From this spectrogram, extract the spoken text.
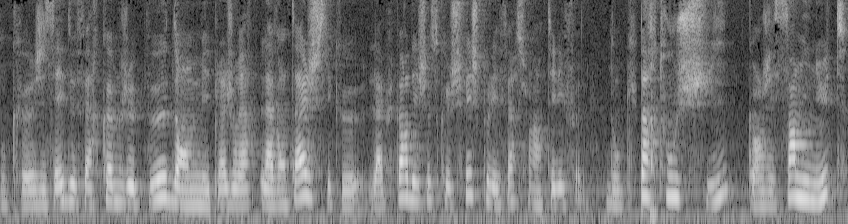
Donc euh, j'essaye de faire comme je peux dans mes plages horaires. L'avantage, c'est que la plupart des choses que je fais, je peux les faire sur un téléphone. Donc partout où je suis, quand j'ai 5 minutes,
